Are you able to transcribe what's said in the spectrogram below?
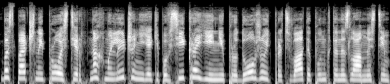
Безпечний простір на Хмельниччині, як і по всій країні, продовжують працювати пункти незламності.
